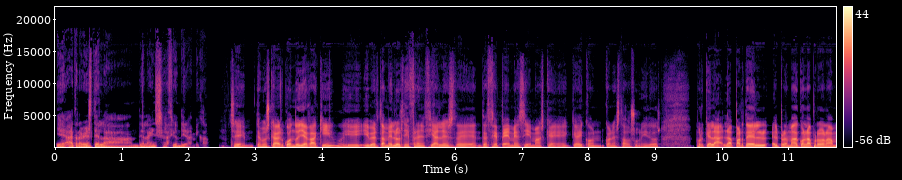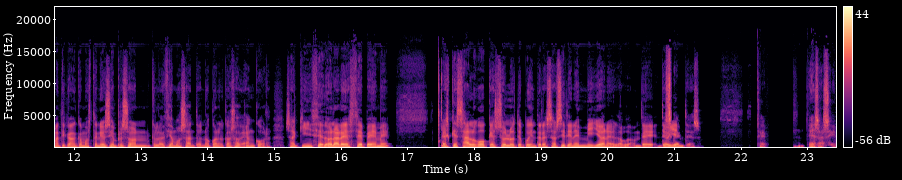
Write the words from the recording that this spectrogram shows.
eh, a través de la, de la inserción dinámica. Sí, tenemos que ver cuándo llega aquí y, y ver también los diferenciales de, de CPMs y demás que, que hay con, con Estados Unidos. Porque la, la parte del el problema con la programática que hemos tenido siempre son, que lo decíamos antes, ¿no? Con el caso de Anchor. O sea, 15 dólares CPM es que es algo que solo te puede interesar si tienes millones de, de- de Sí. oyentes. Es así,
